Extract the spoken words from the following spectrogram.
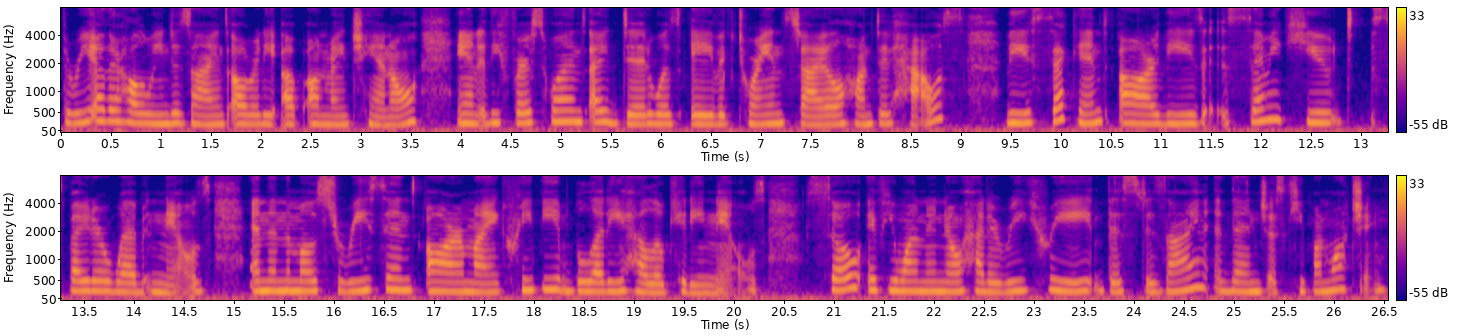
three other Halloween designs already up on my channel and the first ones I did was a Victorian style haunted house. The second are these semi-cute spider web nails and then the most recent are my creepy bloody Hello Kitty nails. So if you want to know how to recreate this design then just keep on watching.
